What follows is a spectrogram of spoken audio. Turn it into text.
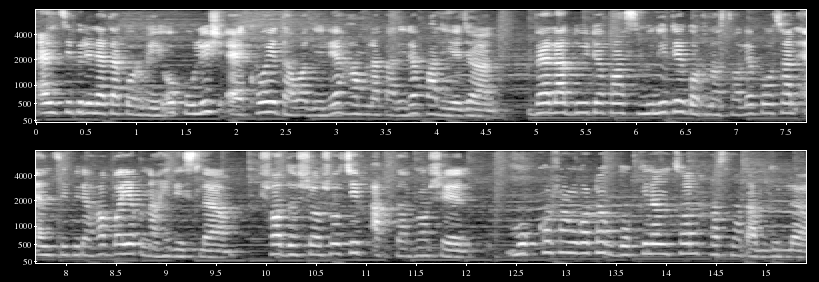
এনসিপির নেতাকর্মী ও পুলিশ এক হয়ে ধাওয়া দিলে হামলাকারীরা পালিয়ে যান। বেলা দুইটা পাঁচ মিনিটে ঘটনাস্থলে পৌঁছান এনসিপির আহ্বায়ক নাহিদ ইসলাম। সদস্য সচিব আক্তার হোসেন। মুখ্য সংগঠক দক্ষিণাঞ্চল হাসনাত আবদুল্লাহ।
